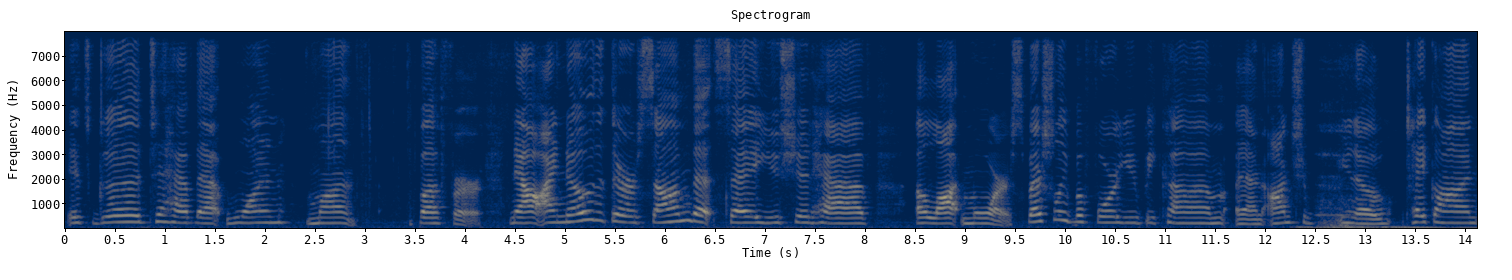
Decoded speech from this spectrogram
it's good to have that one month buffer. Now, I know that there are some that say you should have a lot more, especially before you become an entrepreneur, you know, take on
